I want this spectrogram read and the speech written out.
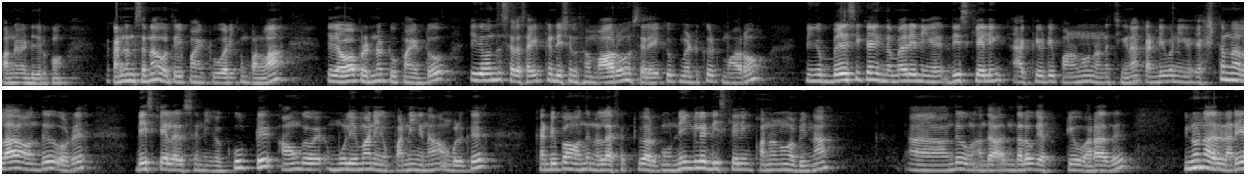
பண்ண வேண்டியது இருக்கும். கண்டென்சர்னால் ஒரு த்ரீ பாயிண்ட் டூ வரைக்கும் பண்ணலாம். இது எவாப்ரேட்னா டூ பாயிண்ட் டூ இது வந்து சில சைட் கண்டிஷன்ஸ் மாறும் சில எக்யூப்மெண்ட்டுக்கு மாறும். நீங்கள் பேசிக்காக இந்த மாதிரி நீங்கள் டீஸ்கேலிங் ஆக்டிவிட்டி பண்ணணும்னு நினச்சிங்கன்னா கண்டிப்பாக நீங்கள் எக்ஸ்டர்னலாக வந்து ஒரு டீஸ்கேலர்ஸை நீங்கள் கூப்பிட்டு அவங்க மூலியமாக நீங்கள் பண்ணிங்கன்னா உங்களுக்கு கண்டிப்பாக வந்து நல்லா எஃபெக்டிவாக இருக்கும். நீங்களே டீஸ்கேலிங் பண்ணணும் அப்படின்னா வந்து அந்த அந்தளவுக்கு எஃபெக்டிவ் வராது. இன்னொன்று அதில் நிறைய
